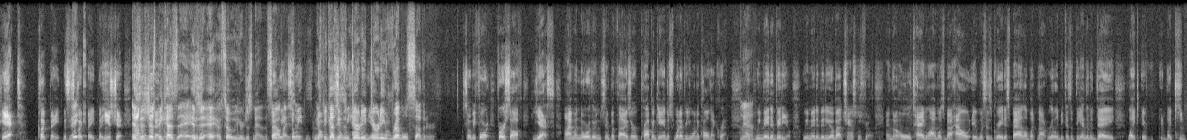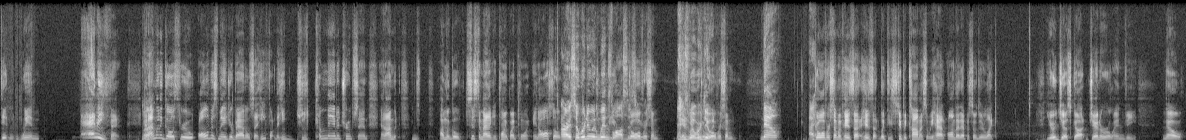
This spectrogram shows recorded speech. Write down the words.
shit. Clickbait. This is Eh, clickbait, but he is shit. And Is I'm this just because, uh, is it, uh, so you're just mad at the So South? we- I so we- no, it's because he's a we have- dirty, yeah, dirty rebel Southerner. So before, first off, yes, I'm a Northern sympathizer, propagandist, whatever you want to call that crap. I- we made a video. We made a video about Chancellorsville, and the whole tagline was about how it was his greatest battle, but not really, because at the end of the day, like, it, it- like he didn't win anything. And I'm going to go through all of his major battles that he fought, that he he commanded troops in, and I'm I'm going to go systematically point by point, and also All right, so we're doing wins losses. go here. over some. Is what we're doing. over some now. go over some of his uh, his uh, like these stupid comments that we had on that episode. They're like, "You just got general envy." No,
